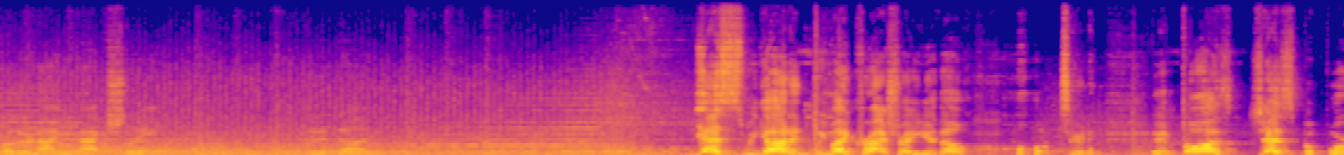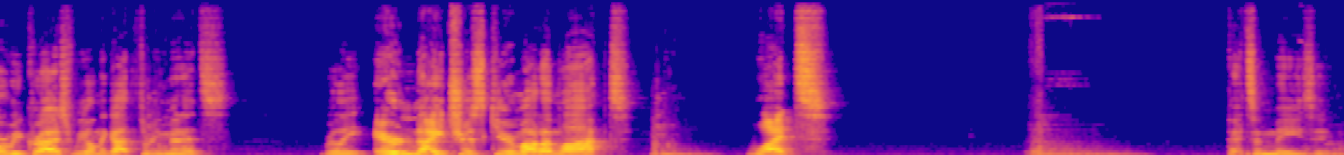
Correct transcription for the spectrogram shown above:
whether or not you actually get it done. Yes, we got it. We might crash right here, though. Oh, dude, it paused just before we crashed. We only got three minutes. Really? Air nitrous gear mod unlocked? What? That's amazing.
